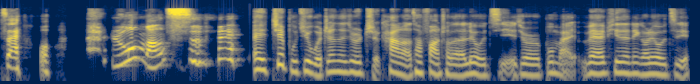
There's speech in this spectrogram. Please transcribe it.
在喉。如芒刺背。哎，这部剧我真的就是只看了它放出来的六集，就是不买 VIP 的那个六集。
